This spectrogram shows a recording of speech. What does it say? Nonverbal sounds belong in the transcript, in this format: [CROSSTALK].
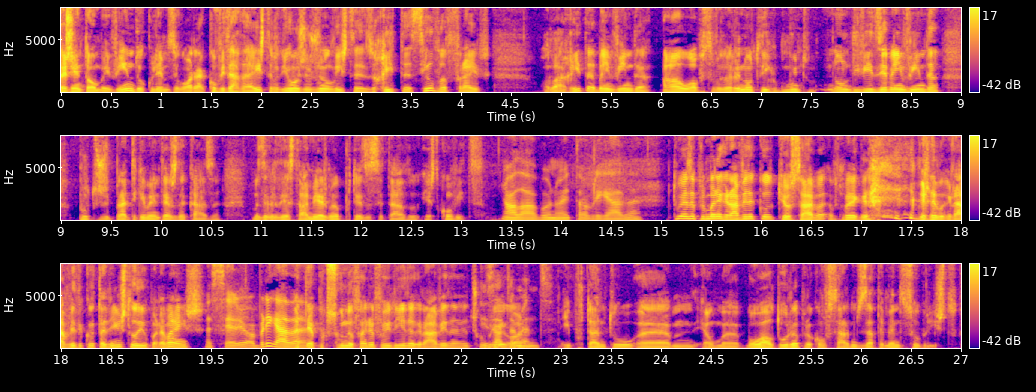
Seja então bem-vindo. Acolhemos agora a convidada extra de hoje, a jornalista Rita Silva Freire. Olá Rita, bem-vinda ao Observador. Eu não te digo muito, não devia dizer bem-vinda, porque praticamente és da casa, mas agradeço-te à mesma por teres aceitado este convite. Olá, boa noite, obrigada. Tu és a primeira grávida que eu, que eu saiba, a primeira [LAUGHS] grávida que eu tenho em estúdio, parabéns. A sério, obrigada. Até porque segunda-feira foi o dia da grávida, descobri Exatamente. agora. E portanto um, é uma boa altura para conversarmos exatamente sobre isto.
